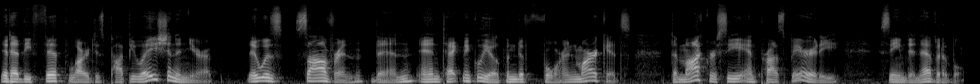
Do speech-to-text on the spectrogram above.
It had the fifth largest population in Europe. It was sovereign then and technically open to foreign markets. Democracy and prosperity seemed inevitable.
